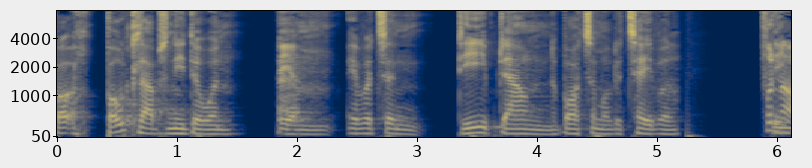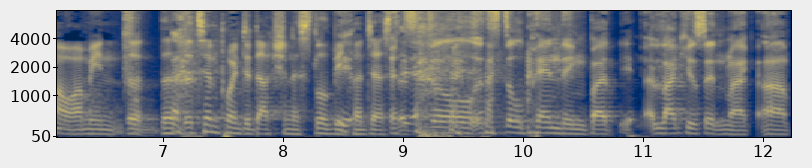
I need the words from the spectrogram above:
But both clubs need the win. Yeah. Um, Everton deep down in the bottom of the table. For Think- now, I mean, the, the, the 10 point deduction is still being contested. It's still it's still pending, but like you said, Mike, uh,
